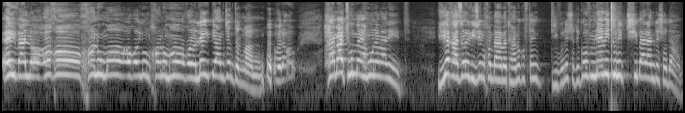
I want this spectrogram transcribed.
ای والا آقا خانوما آقایون خانوم ها آقایون لیدی اند جنتلمن همه تون مهمون منید. یه غذای ویژه می‌خوام به همه تو همه گفتن دیوونه شده. گفت نمی‌دونید چی برنده شدم.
